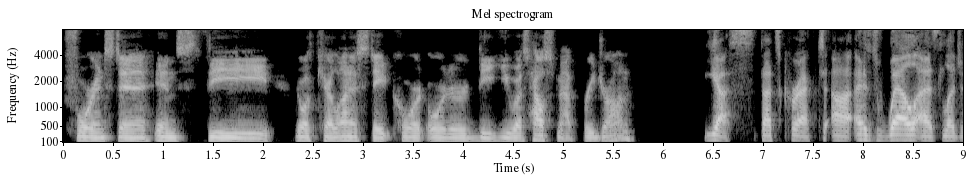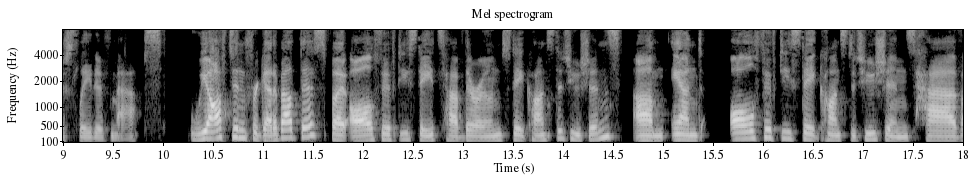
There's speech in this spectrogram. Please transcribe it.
For instance, the North Carolina state court ordered the U.S. House map redrawn. Yes, that's correct, uh, as well as legislative maps. We often forget about this, but all 50 states have their own state constitutions. Um, and all 50 state constitutions have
